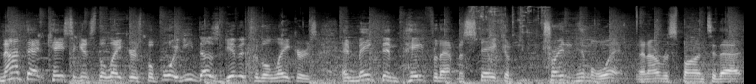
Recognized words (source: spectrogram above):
Not that case against the Lakers, but boy, he does give it to the Lakers and make them pay for that mistake of trading him away. And I respond to that,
